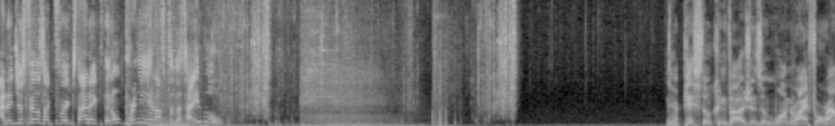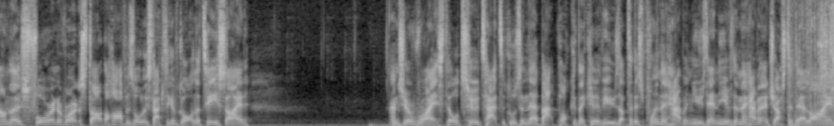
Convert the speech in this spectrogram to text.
and it just just feels like for Ecstatic, they're not bringing enough to the table. Yeah, pistol conversions and one rifle round. Those four in a row to start the half is all Ecstatic have got on the T side. And you're right, still two tacticals in their back pocket they could have used up to this point. They haven't used any of them. They haven't adjusted their line.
